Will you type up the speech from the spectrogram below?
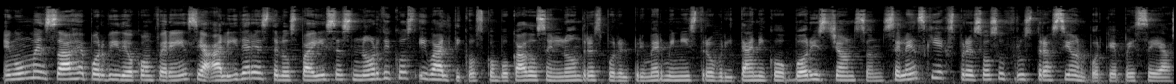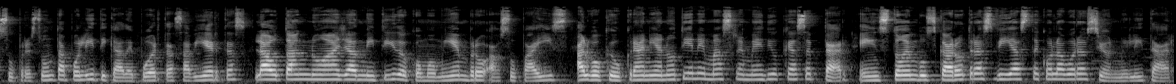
En un mensaje por videoconferencia a líderes de los países nórdicos y bálticos convocados en Londres por el primer ministro británico Boris Johnson, Zelensky expresó su frustración porque pese a su presunta política de puertas abiertas, la OTAN no haya admitido como miembro a su país, algo que Ucrania no tiene más remedio que aceptar, e instó en buscar otras vías de colaboración militar.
